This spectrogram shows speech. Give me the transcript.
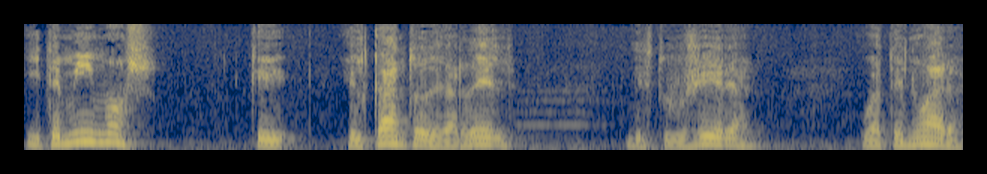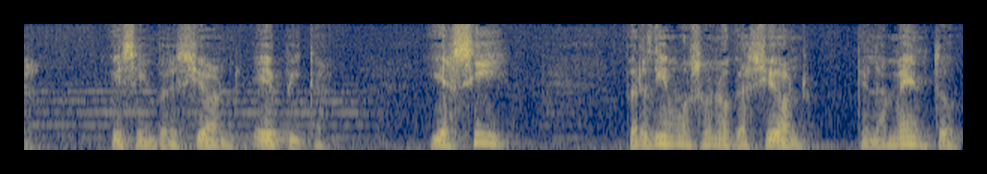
y temimos que el canto de Gardel destruyera o atenuara esa impresión épica. Y así perdimos una ocasión que lamento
